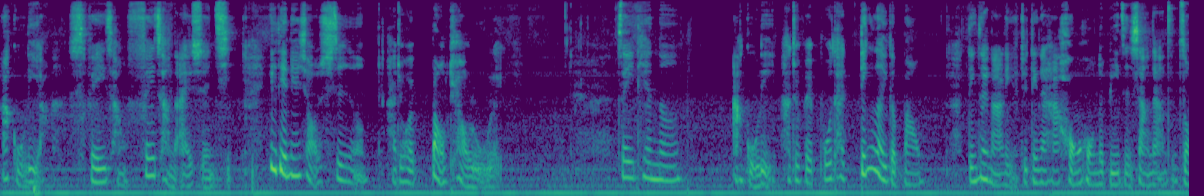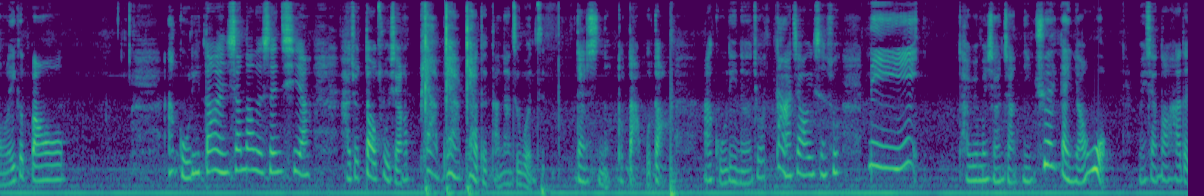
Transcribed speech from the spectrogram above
阿古丽啊，是非常非常的爱生气，一点点小事呢，他就会暴跳如雷。这一天呢，阿古丽他就被波泰叮了一个包。钉在哪里？就钉在他红红的鼻子上，这样子肿了一个包。阿古丽当然相当的生气啊，他就到处想要啪啪啪的打那只蚊子，但是呢都打不到。阿古丽呢就大叫一声说：“你！”他原本想讲“你居然敢咬我”，没想到他的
